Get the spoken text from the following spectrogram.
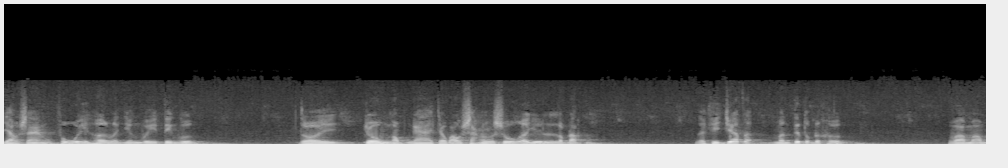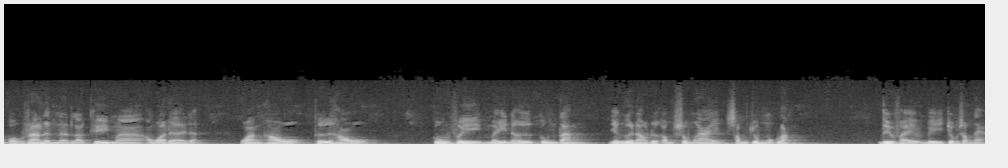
giàu sang phú quý hơn là những vị tiền vương. Rồi chôn ngọc ngà châu báu sẵn xuống ở dưới lòng đất. Để khi chết đó, mình tiếp tục được hưởng. Và mà ông còn ra lệnh đó là khi mà ông qua đời đó hoàng hậu thứ hậu cung phi mỹ nữ cung tần những người nào được ông sủng ái sống chung một lần đều phải bị chung sống theo.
